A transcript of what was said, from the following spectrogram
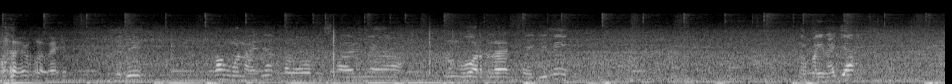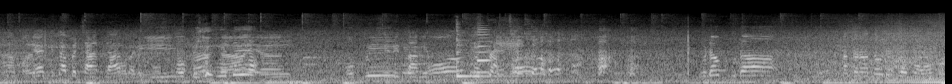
boleh, boleh. Jadi, Kang mau nanya kalau misalnya nunggu orderan kayak gini, ngapain aja? Nah, paling kita bercanda, paling Kopi gitu ya? Kopi, Cerita gitu. cerita udah, udah rata-rata udah berapa lama?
